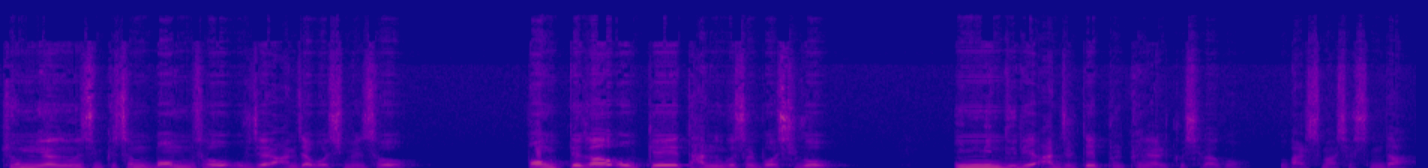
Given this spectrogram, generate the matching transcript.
경량 원수님께서는 몸소 의자에 앉아보시면서 벙대가 어깨에 닿는 것을 보시고 인민들이 앉을 때 불편할 것이라고 말씀하셨습니다.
